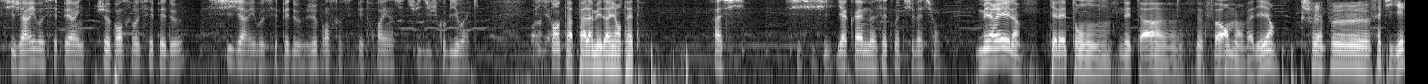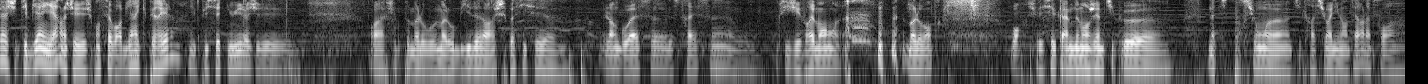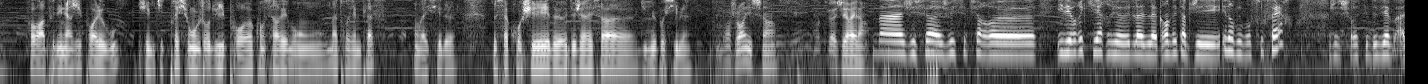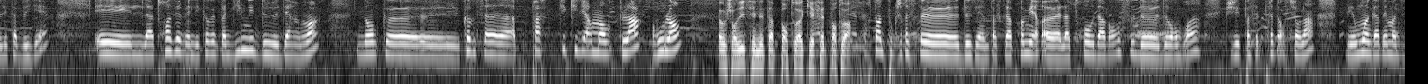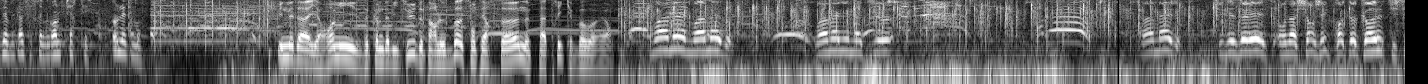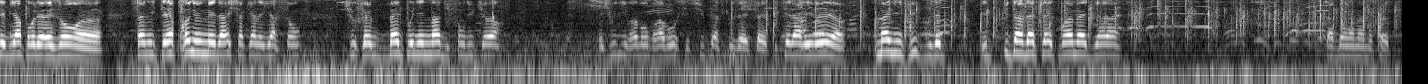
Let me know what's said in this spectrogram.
si j'arrive au CP1, je penserai au CP2. Si j'arrive au CP2, je penserai au CP3 et ainsi de suite jusqu'au bivouac. Pour l'instant, t'as pas la médaille en tête Ah si, si, si, si, il y a quand même cette motivation. Meryl, quel est ton état euh, de forme, on va dire? Je suis un peu fatigué là, j'étais bien hier, je pensais avoir bien récupéré là. Et puis cette nuit là, j'ai voilà, je suis un peu mal au, mal au bide, alors je sais pas si c'est euh, l'angoisse, le stress, euh, ou si j'ai vraiment mal au ventre. Bon, je vais essayer quand même de manger un petit peu euh, ma petite portion, euh, petite ration alimentaire là pour, euh, pour avoir un peu d'énergie pour aller au bout. J'ai une petite pression aujourd'hui pour conserver mon, ma troisième place. On va essayer de, s'accrocher et de, gérer ça du mieux possible. Bonjour Isha. Comment tu vas gérer là? Ben, je, vais faire, je vais essayer de faire. il est vrai qu'hier, la, la, grande étape, j'ai énormément souffert. Je suis restée deuxième à l'étape de hier. Et la troisième, elle est quand même pas 10 minutes de, derrière moi. Donc, euh, comme c'est particulièrement plat, roulant. Aujourd'hui, c'est une étape pour toi, qui est faite pour toi. C'est important pour que je reste euh, deuxième, parce que la première, euh, elle a trop d'avance devant moi. Puis j'ai pas cette prétention-là. Mais au moins, garder ma deuxième place, ce serait une grande fierté, honnêtement. Une médaille remise, comme d'habitude, par le boss en personne, Patrick Bauer. Mohamed, Mohamed, Mohamed et Mathieu. Mohamed, je suis désolé, on a changé de protocole, tu sais bien pour les raisons euh, sanitaires. Prenez une médaille chacun les garçons. Je vous fais une belle poignée de main du fond du cœur. Et je vous dis vraiment bravo, c'est super ce que vous avez fait. Puis quelle arrivée euh, magnifique, vous êtes des putains d'athlètes. Mohamed, viens là. Tape dans la main mon pote.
